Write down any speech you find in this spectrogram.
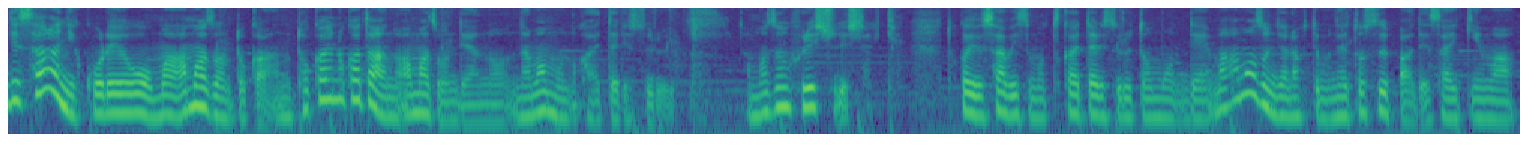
でさらにこれをまあアマゾンとかあの都会の方はあのアマゾンであの生もの買えたりする。アマゾンフレッシュでしたっけ？かいうサービスも使えたりすると思うんでまあアマゾンじゃなくてもネットスーパーで最近は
